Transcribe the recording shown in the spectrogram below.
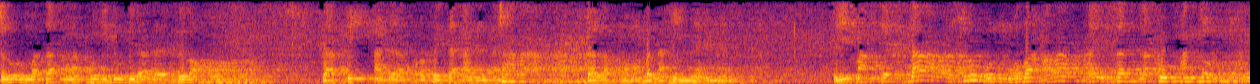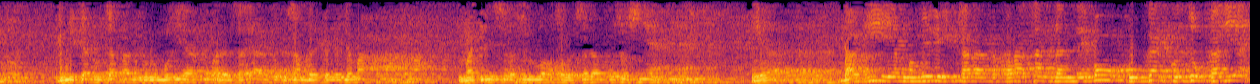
Seluruh mazhab mengakui itu tidak ada ikhtilaf. Tapi ada perbedaan cara dalam membenahinya. Lima ikhtar usulul mudaharat laisat lakum antum. Demikian ucapan guru mulia kepada saya untuk disampaikan ke jemaah. Majlis Rasulullah SAW khususnya ya. Bagi yang memilih cara kekerasan dan demo bukan untuk kalian.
